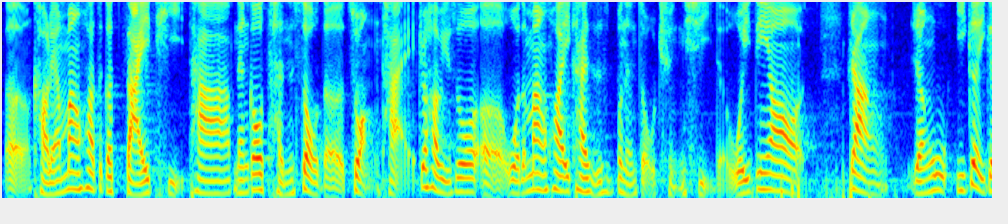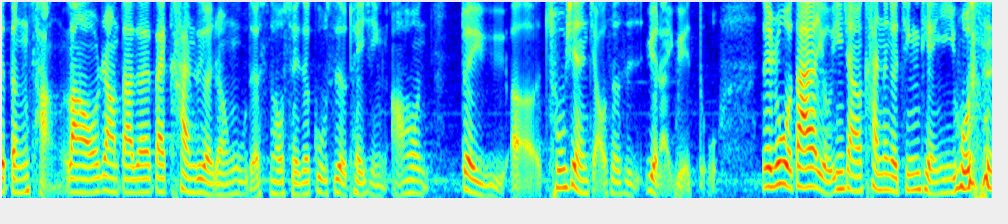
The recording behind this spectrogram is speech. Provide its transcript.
呃考量漫画这个载体它能够承受的状态。就好比说，呃，我的漫画一开始是不能走群戏的，我一定要让。人物一个一个登场，然后让大家在看这个人物的时候，随着故事的推进，然后对于呃出现的角色是越来越多。所以如果大家有印象要看那个金田一，或是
